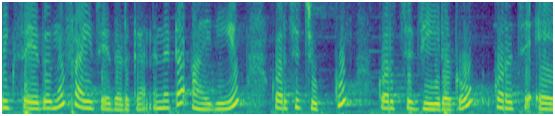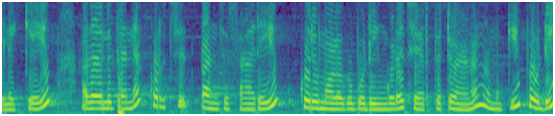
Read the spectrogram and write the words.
മിക്സ് ചെയ്തൊന്ന് ഫ്രൈ ചെയ്തെടുക്കാൻ. എന്നിട്ട് അരിയും കുറച്ച് ചുക്കും കുറച്ച് ജീരകവും കുറച്ച് ഏലക്കയും അതേപോലെ തന്നെ കുറച്ച് പഞ്ചസാരയും കുരുമുളക് പൊടിയും കൂടെ ചേർത്തിട്ട് വേണം നമുക്ക് ഈ പൊടി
